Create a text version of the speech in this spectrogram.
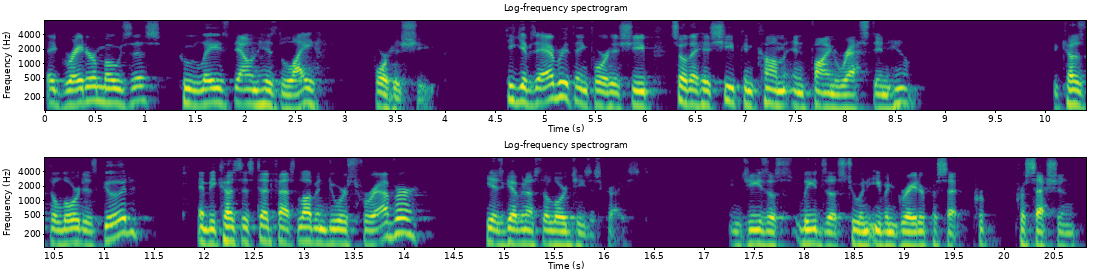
a greater Moses who lays down his life for his sheep. He gives everything for his sheep so that his sheep can come and find rest in him. Because the Lord is good and because his steadfast love endures forever, he has given us the Lord Jesus Christ. And Jesus leads us to an even greater procession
